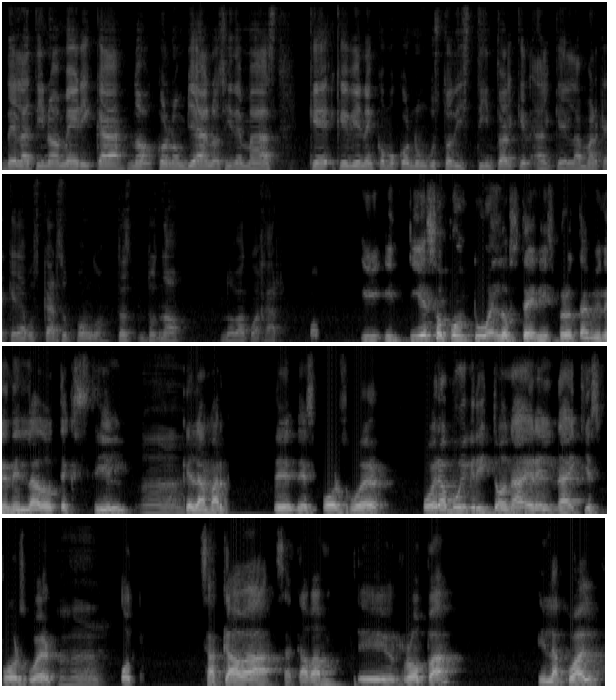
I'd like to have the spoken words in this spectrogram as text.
de Latinoamérica, ¿no? Colombianos y demás, que, que vienen como con un gusto distinto al que, al que la marca quería buscar, supongo. Entonces, pues no, no va a cuajar. Y, y, eso pon tú en los tenis, pero también en el lado textil, ah. que la marca de, de, sportswear o era muy gritona, era el Nike Sportswear, Ajá. Sacaba, sacaba eh, ropa en la cual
